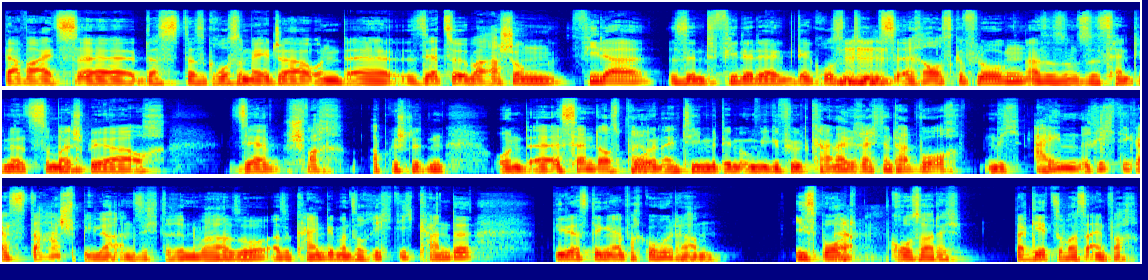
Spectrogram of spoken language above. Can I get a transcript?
Da war jetzt äh, das, das große Major und äh, sehr zur Überraschung vieler sind viele der, der großen mhm. Teams äh, rausgeflogen. Also so, so Sentinels zum Beispiel ja. ja auch sehr schwach abgeschnitten. Und äh, Ascent aus Polen, ja. ein Team, mit dem irgendwie gefühlt keiner gerechnet hat, wo auch nicht ein richtiger Starspieler an sich drin war, so, also kein, den man so richtig kannte, die das Ding einfach geholt haben. E-Sport, großartig. Da geht sowas einfach.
